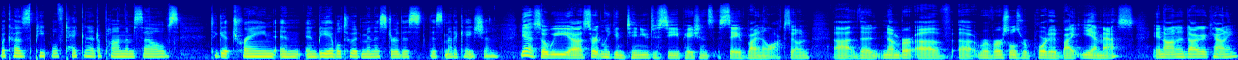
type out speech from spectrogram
because people have taken it upon themselves to get trained and, and be able to administer this this medication? Yeah, so we uh, certainly continue to see patients saved by naloxone. Uh, the number of uh, reversals reported by EMS in Onondaga County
